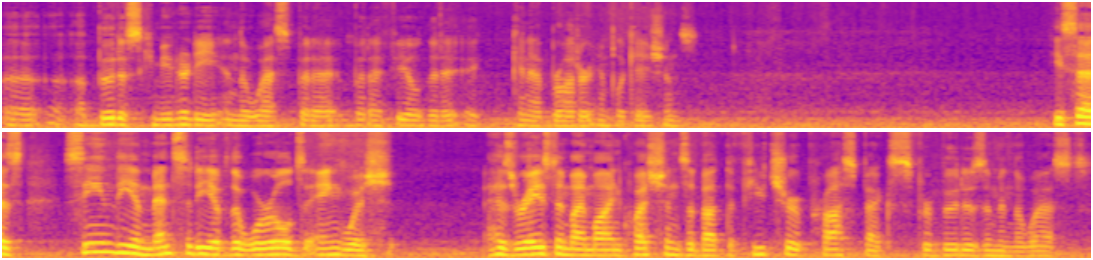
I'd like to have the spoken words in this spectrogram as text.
uh, a Buddhist community in the West, but I, but I feel that it, it can have broader implications. He says, Seeing the immensity of the world's anguish has raised in my mind questions about the future prospects for Buddhism in the West.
